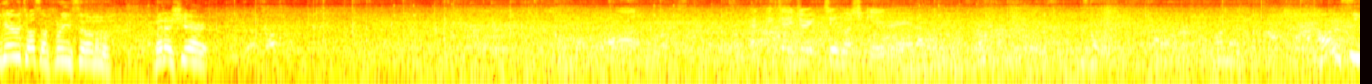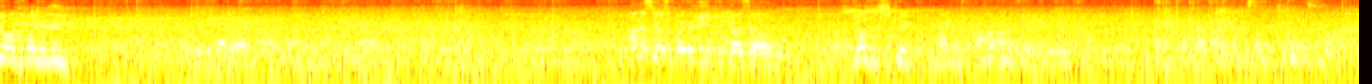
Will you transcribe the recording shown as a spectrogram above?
he gave it to us for free, so better share it. I think I drink too much Gatorade. I want to see yours before you leave. I want to see yours before you leave because um, yours is strict. Mine is, I want to see yours.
